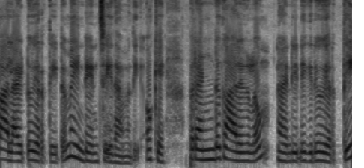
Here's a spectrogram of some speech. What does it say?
കാലായിട്ട് ഉയർത്തിയിട്ട് മെയിന്റെയിൻ ചെയ്താൽ മതി. ഓക്കെ അപ്പോൾ രണ്ട് കാലുകളും നയന്റി ഡിഗ്രി ഉയർത്തി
